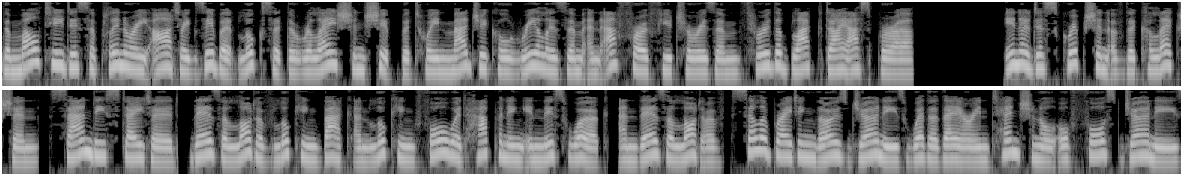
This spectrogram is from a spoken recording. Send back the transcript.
The multidisciplinary art exhibit looks at the relationship between magical realism and Afrofuturism through the black diaspora. In a description of the collection, Sandy stated, There's a lot of looking back and looking forward happening in this work, and there's a lot of celebrating those journeys whether they are intentional or forced journeys.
